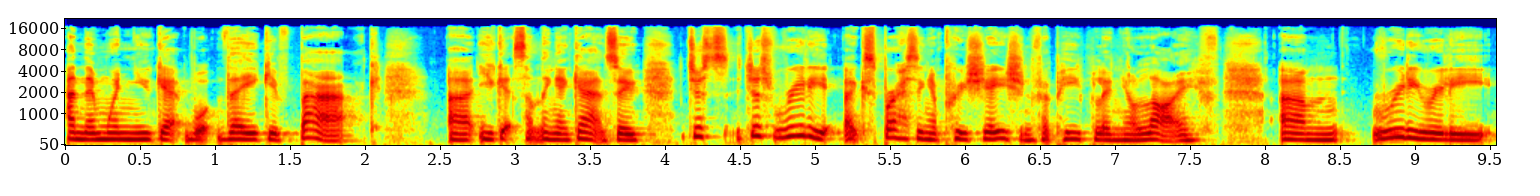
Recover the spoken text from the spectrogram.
and then when you get what they give back, uh, you get something again. So just just really expressing appreciation for people in your life um, really really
